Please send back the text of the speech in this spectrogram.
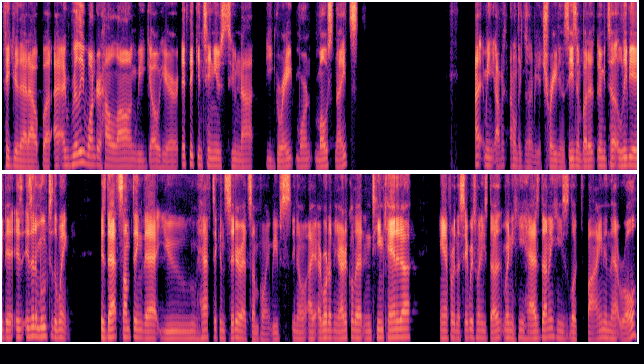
figure that out. But I, I, really wonder how long we go here if it continues to not be great more most nights. I mean, I don't think there's going to be a trade in season, but it, maybe to alleviate it, is is it a move to the wing? Is that something that you have to consider at some point? We've, you know, I, I wrote in the article that in Team Canada and for the Sabres when he's done when he has done it, he's looked fine in that role.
